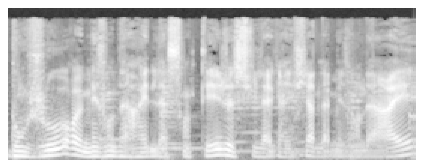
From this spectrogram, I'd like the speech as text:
Bonjour, Maison d'arrêt de la santé, je suis la greffière de la maison d'arrêt.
